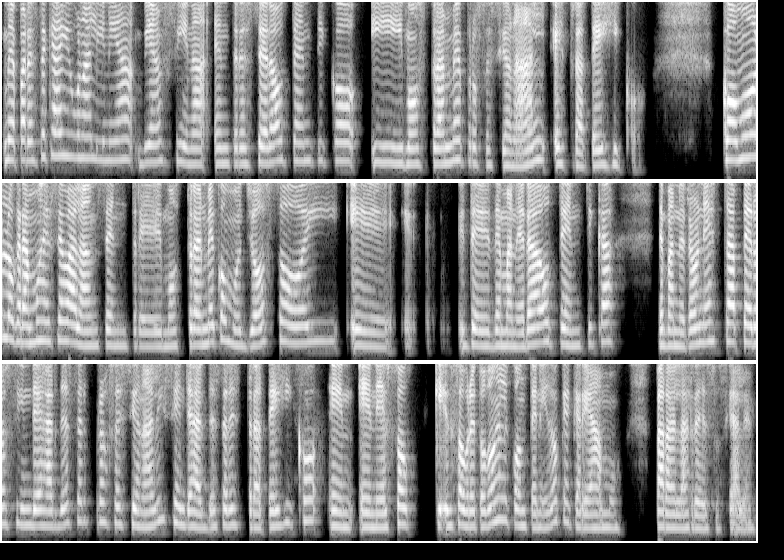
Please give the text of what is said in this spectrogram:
me parece que hay una línea bien fina entre ser auténtico y mostrarme profesional, estratégico. ¿Cómo logramos ese balance entre mostrarme como yo soy eh, de, de, manera auténtica, de manera honesta, pero sin dejar de ser profesional y sin dejar de ser estratégico en, en eso, que, sobre todo en el contenido que creamos para las redes sociales?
